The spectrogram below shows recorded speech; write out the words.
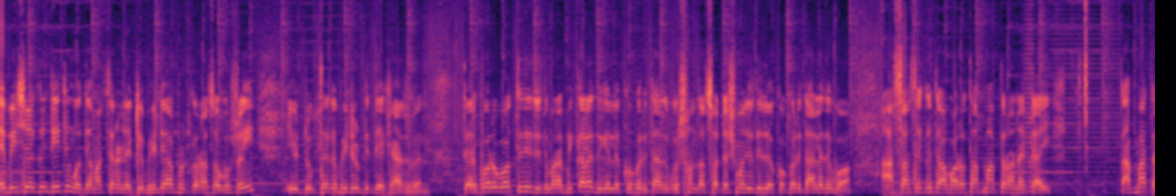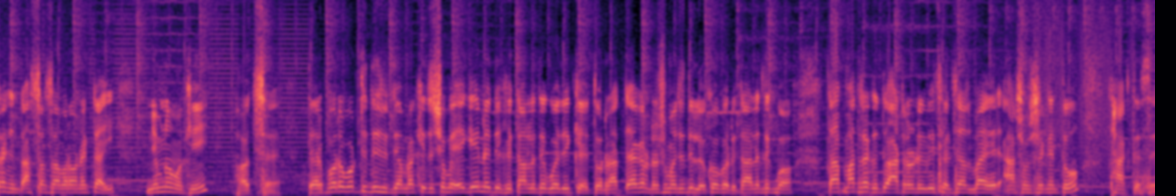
এ বিষয়ে কিন্তু ইতিমধ্যে আমার চ্যানেলে একটি ভিডিও আপলোড করা আছে, অবশ্যই ইউটিউব থেকে ভিডিওটি দেখে আসবেন। তো এর পরবর্তীতে যদি আমরা বিকালের দিকে লক্ষ্য করি, তাহলে সন্ধ্যা ছটার সময় যদি লক্ষ্য করি, তাহলে দেখব আস্তে আস্তে কিন্তু আবারও তাপমাত্রা অনেকটাই তাপমাত্রা কিন্তু আস্তে আস্তে আবার অনেকটাই নিম্নমুখী হচ্ছে। তো এর পরবর্তীতে যদি আমরা কিছু সময় এগিয়ে নিয়ে দেখি, তাহলে দেখব এদিকে, তো রাত এগারোটার সময় যদি লক্ষ্য করি, তাহলে দেখব তাপমাত্রা কিন্তু আঠারো ডিগ্রি সেলসিয়াস বা এর আশেপাশে কিন্তু থাকতেছে।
